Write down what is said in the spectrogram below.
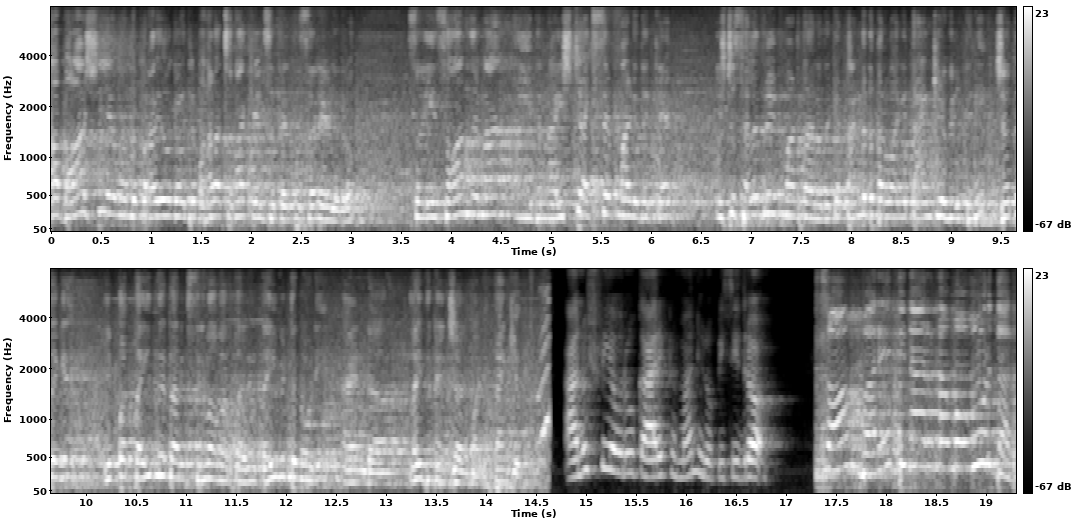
ಆ ಭಾಷೆಯ ಒಂದು ಪ್ರಯೋಗ ಇದ್ರೆ ಬಹಳ ಚೆನ್ನಾಗಿ ಕೇಳಿಸುತ್ತೆ ಅಂತ ಸರ್ ಹೇಳಿದರು. ಸೊ ಈ ಸಾಂಗನ್ನು ಇದನ್ನು ಇಷ್ಟು ಅಕ್ಸೆಪ್ಟ್ ಮಾಡಿದ್ದಕ್ಕೆ ಇಷ್ಟು ಸೆಲೆಬ್ರೇಟ್ ಮಾಡ್ತಾ ಇರೋದಕ್ಕೆ ತಂಡದ ಪರವಾಗಿ ಥ್ಯಾಂಕ್ ಯು ಹೇಳ್ತೀನಿ. ಜೊತೆಗೆ ಇಪ್ಪತ್ತೈದನೇ ತಾರೀಕು ಸಿನಿಮಾ ಬರ್ತಾ ಇದೆ. ದಯವಿಟ್ಟು ನೋಡಿ ಆ್ಯಂಡ್ ಲೈಫನ್ನು ಎಂಜಾಯ್ ಮಾಡಿ. ಥ್ಯಾಂಕ್ ಯು ಅನುಶ್ರೀ ಅವರು ಕಾರ್ಯಕ್ರಮ ನಿರೂಪಿಸಿದ್ರು. ಸಾಂಗ್ ಬರೆತಿನಾರು ನಮ್ಮ ಊರ್ದರ್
